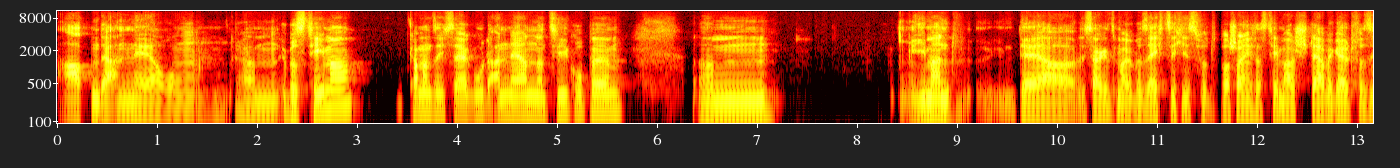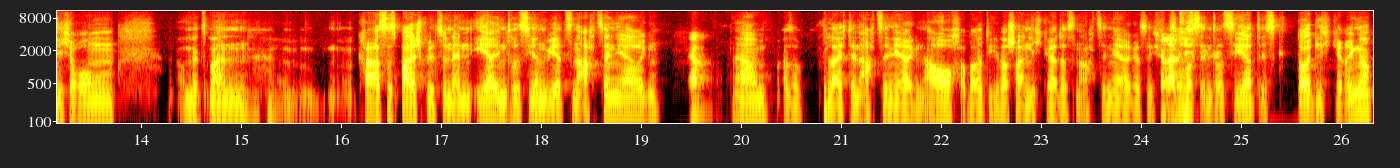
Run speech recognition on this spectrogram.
Arten der Annäherung. Ähm, übers Thema kann man sich sehr gut annähern, einer Zielgruppe. Ähm, jemand, der, ich sage jetzt mal, über 60 ist, wird wahrscheinlich das Thema Sterbegeldversicherung, um jetzt mal ein krasses Beispiel zu nennen, eher interessieren wie jetzt einen 18-Jährigen. Ja. ja. Also vielleicht den 18-Jährigen auch, aber die Wahrscheinlichkeit, dass ein 18-Jähriger sich für sowas interessiert, ist deutlich geringer.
